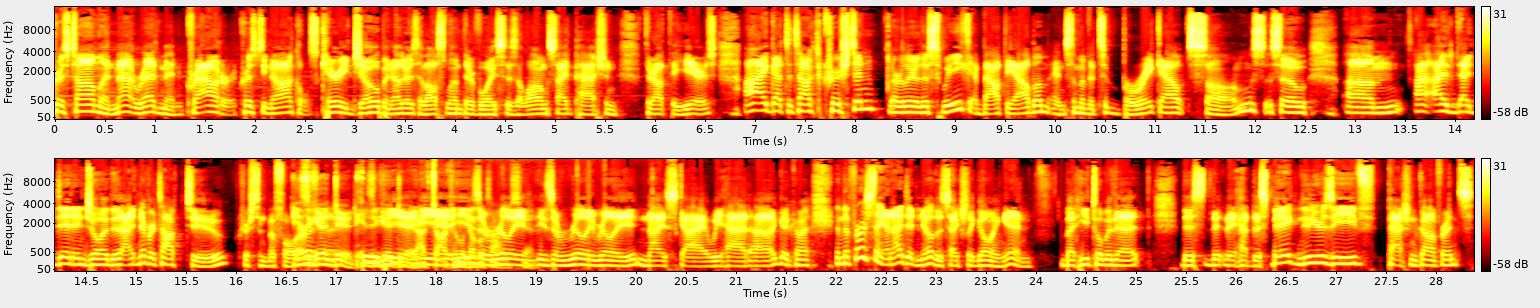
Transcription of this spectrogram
Chris Tomlin, Matt Redman, Crowder, Christy Nockels, Kari Jobe, and others have also lent their voices alongside Passion throughout the years. I got to talk to Kristian earlier this week about the album and some of its breakout songs. So um, I, I, did enjoy that. I'd never talked to Kristian before. He's a good dude. He's a good dude. I've talked to him a he's couple a times, really, yeah. he's a really, really nice guy. We had a good con- and the first thing, and I didn't know this actually going in, but he told me that this they had this big New Year's Eve Passion conference.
